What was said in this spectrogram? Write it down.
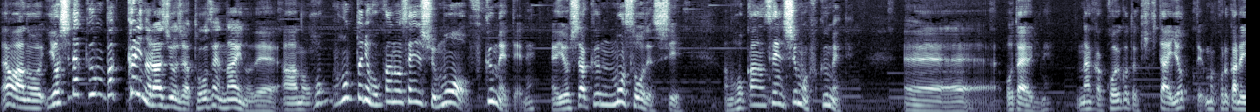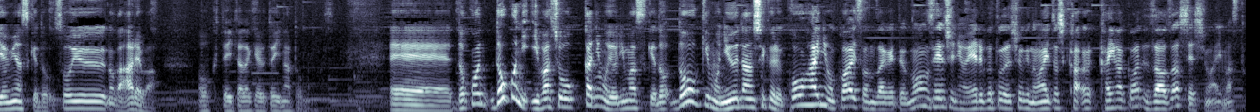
でもあの吉田君ばっかりのラジオじゃ当然ないのであの本当に他の選手も含めてね吉田君もそうですしあの他の選手も含めて、えー、お便りねなんかこういうこと聞きたいよって、まあ、これから読みますけどそういうのがあれば送っていただけるといいなと思います。えー、どこどこに居場所を置くかにもよりますけど同期も入団してくる後輩にも怖い存在がいてどの選手にも言えることでしょうけど毎年開幕までざわざわしてしまいますと。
